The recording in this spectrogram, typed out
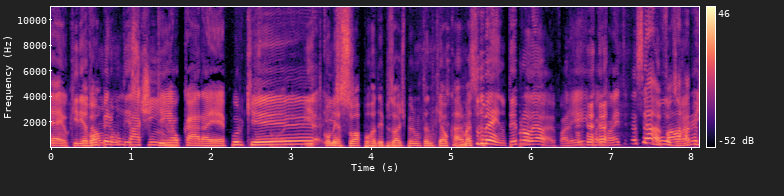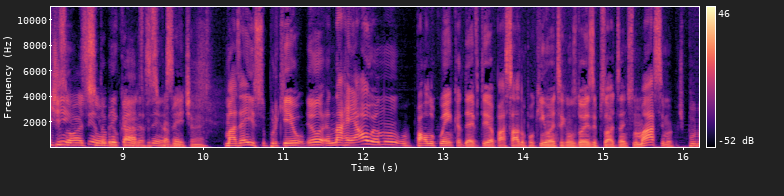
É, eu queria Não dar vamos um perguntar contextinho. quem é o cara é, porque... E começou a porra do episódio perguntando quem é o cara. Mas tudo bem, não tem problema. eu falei, falei, falei 30 segundos, fala não era um episódio sim, sobre o cara brincando, sim, eu especificamente, né? Mas é isso, porque eu, eu- na real, eu não. O Paulo Cuenca deve ter passado um pouquinho antes, aqui, uns dois episódios antes no máximo. Tipo,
